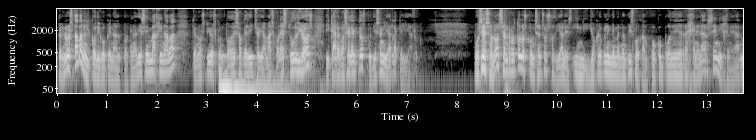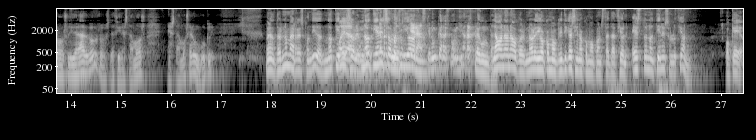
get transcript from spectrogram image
Pero no estaba en el Código Penal, porque nadie se imaginaba que unos tíos con todo eso que he dicho y además con estudios y cargos electos pudiesen liar la que liaron. Pues eso, ¿no? Se han roto los consensos sociales y yo creo que el independentismo tampoco puede regenerarse ni generar nuevos liderazgos, es decir, estamos, estamos en un bucle. Bueno, entonces no me has respondido. No tiene, no tiene solución. que nunca respondía a las preguntas. No, no, no, pues no lo digo como crítica, sino como constatación. Esto no tiene solución. ¿O qué?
